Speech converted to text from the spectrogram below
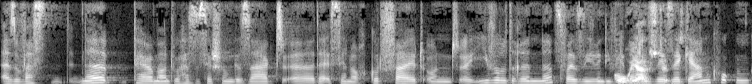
also was, ne, Paramount, du hast es ja schon gesagt, äh, da ist ja noch Good Fight und äh, Evil drin, ne? Zwei Serien, die wir oh, ja, sehr, sehr gern gucken.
